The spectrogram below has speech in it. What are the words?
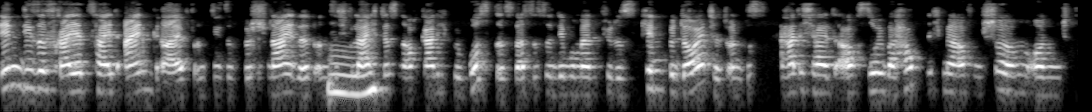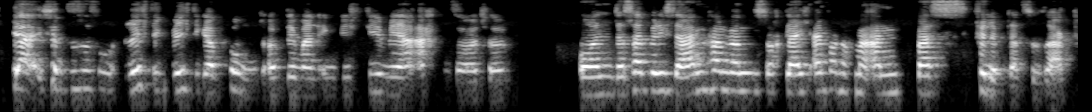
in diese freie Zeit eingreift und diese beschneidet und mhm. sich vielleicht dessen auch gar nicht bewusst ist, was es in dem Moment für das Kind bedeutet. Und das hatte ich halt auch so überhaupt nicht mehr auf dem Schirm. Und ja, ich finde, das ist ein richtig wichtiger Punkt, auf den man irgendwie viel mehr achten sollte. Und deshalb würde ich sagen, hören wir uns doch gleich einfach nochmal an, was Philipp dazu sagt.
